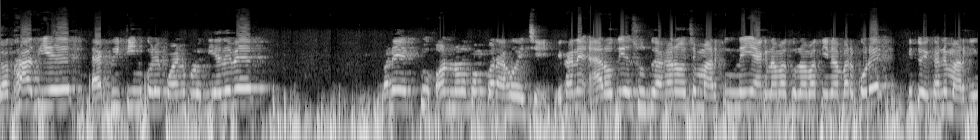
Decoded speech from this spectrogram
যথা দিয়ে এক দুই তিন করে পয়েন্টগুলো দিয়ে দেবে। মানে একটু অন্যরকম করা হয়েছে। এখানে অ্যারো দিয়ে শুধু দেখানো হয়েছে মার্কিং নেই, এক নাম্বার, দু নাম্বার, তিন নাম্বার করে কিন্তু এখানে মার্কিং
